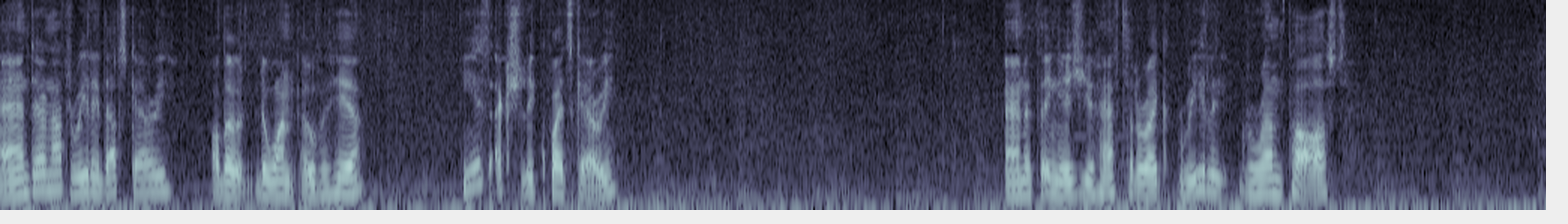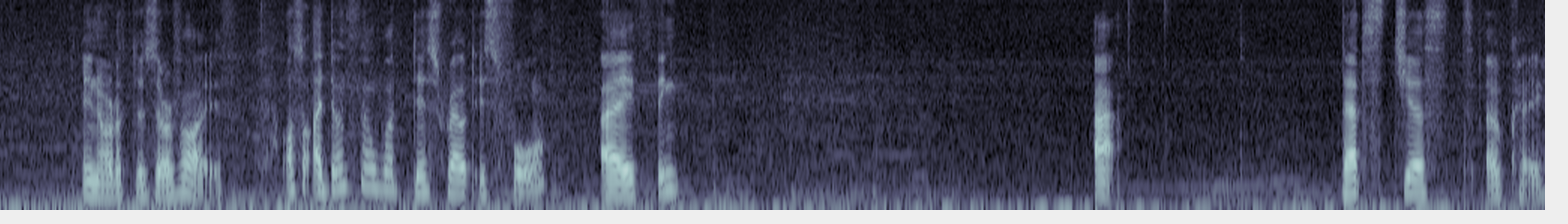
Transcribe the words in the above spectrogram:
And they're not really that scary. Although the one over here, he is actually quite scary. And the thing is, you have to like really run past in order to survive. Also, I don't know what this route is for. I think... Ah, that's just okay.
